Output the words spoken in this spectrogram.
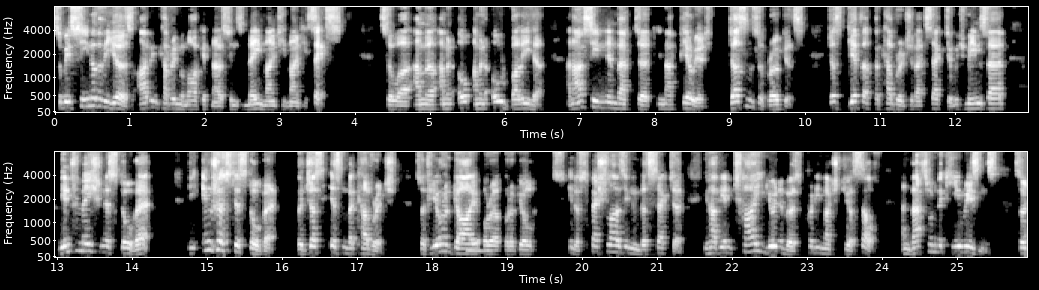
So we've seen over the years, I've been covering the market now since May 1996. So uh, I'm, a, I'm, an old, I'm an old bully here. And I've seen in that, uh, in that period dozens of brokers just give up the coverage of that sector, which means that the information is still there. The interest is still there, but just isn't the coverage. So if you're a guy mm-hmm. or a, or a girl you know, specializing in this sector, you have the entire universe pretty much to yourself. And that's one of the key reasons. So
